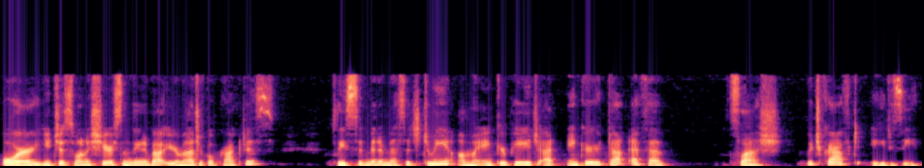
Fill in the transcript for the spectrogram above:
or you just want to share something about your magical practice, please submit a message to me on my anchor page at anchor.fm slash witchcraft A to Z.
